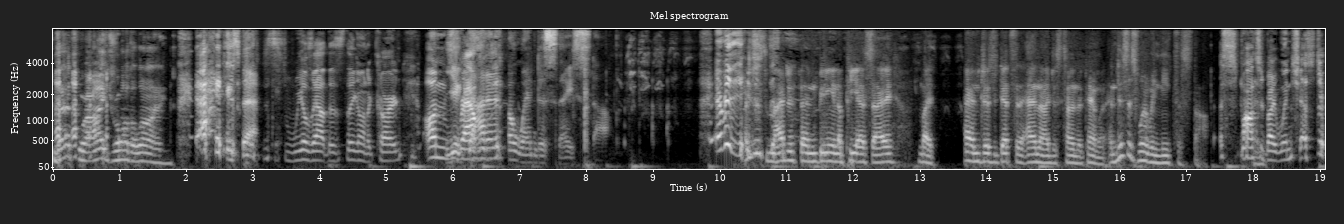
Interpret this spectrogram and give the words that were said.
that's where I draw the line. He just, Exactly. just wheels out this thing on a cart, You unravels gotta it. know when to say stop. Everything. I just imagine then being a PSA, like, and just gets to the end, and I just turn the camera, and this is where we need to stop. Sponsored by Winchester.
